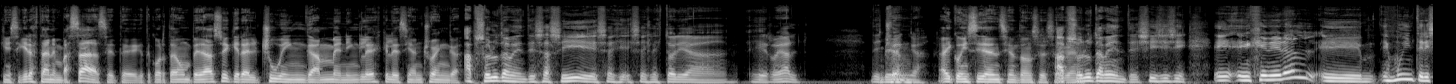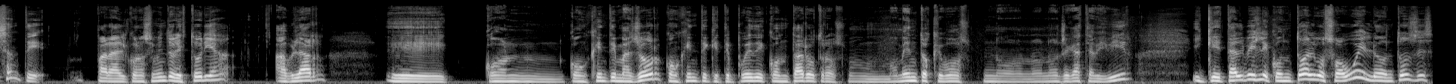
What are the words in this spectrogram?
que ni siquiera estaban envasadas, eh, te, te cortaba un pedazo y que era el chewing gum en inglés que le decían chuenga. Absolutamente, es así, esa, esa es la historia eh, real de Bien. Chuenga. Hay coincidencia entonces. Absolutamente, sí, sí, sí. En general es muy interesante para el conocimiento de la historia hablar con, con gente mayor, con gente que te puede contar otros momentos que vos no, no- llegaste a vivir y que tal vez le contó algo a su abuelo, entonces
